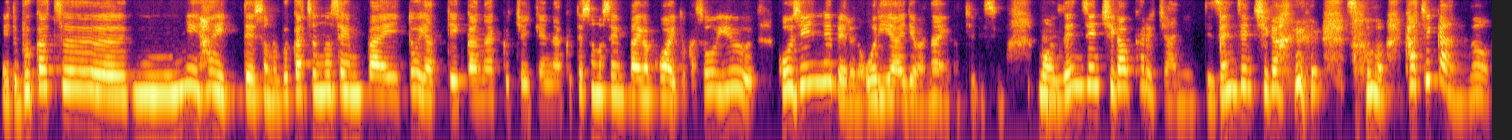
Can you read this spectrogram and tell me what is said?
えっ、ー、と、部活に入って、その部活の先輩とやっていかなくちゃいけなくて、その先輩が怖いとか、そういう個人レベルの折り合いではないわけですよ。もう全然違うカルチャーに行って、全然違う その価値観の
